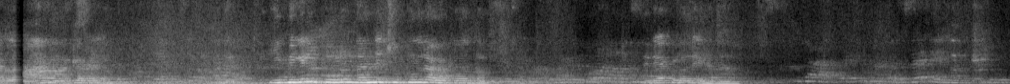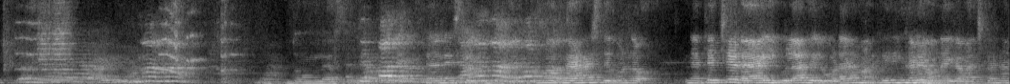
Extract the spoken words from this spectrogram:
అట్లా. ఈ మిగిలిన పూలు నంది చుట్టూరు అలా పోద్దాం. ఈ రేఖలు ఉన్నాయి కదా. దోమలు వేస్తుంది ఫ్యాన్ వేస్తే ఫ్యానస్ ది ఉండవు. నేను తెచ్చేదా ఈ గులాబీలు కూడా మనకి ఇక్కడే ఉన్నాయి కదా మర్చిపోయినా?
